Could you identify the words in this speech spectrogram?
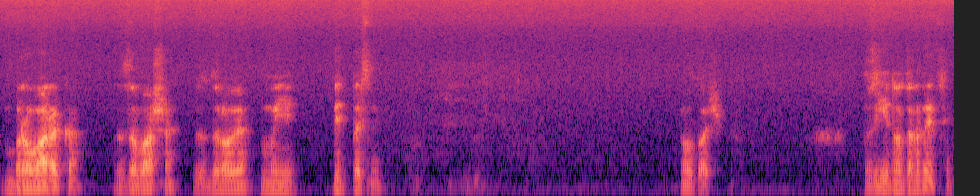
броварика за ваше здоров'я, мої підписники. Глоточок. Згідно традиції.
